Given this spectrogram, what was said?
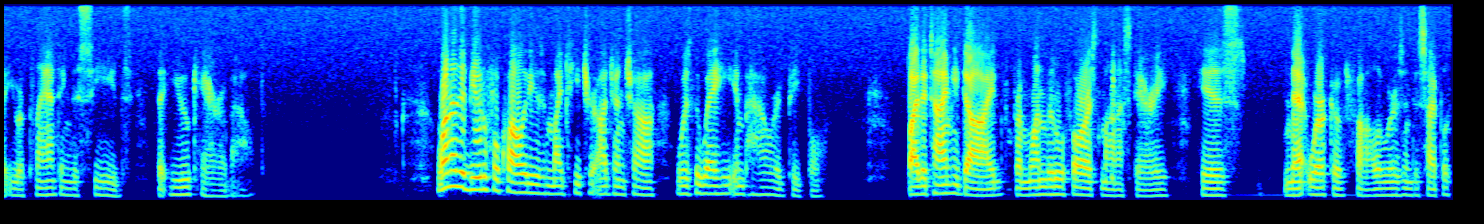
that you are planting the seeds that you care about. One of the beautiful qualities of my teacher Ajahn Chah was the way he empowered people. By the time he died from one little forest monastery, his network of followers and disciples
